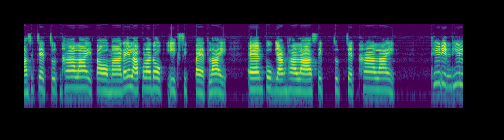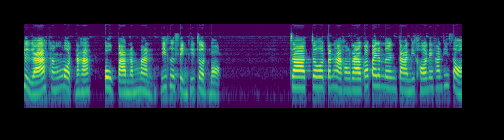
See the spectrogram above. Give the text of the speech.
37.5 ไร่ต่อมาได้รับมรดกอีก 18 ไร่แอนปลูกยางพารา 10.75 ไร่ ที่ดินที่เหลือทั้งหมดนะคะ ปลูกปาล์มน้ำมัน นี่คือสิ่งที่โจทย์บอก จากโจทย์ปัญหาของเราก็ไปดำเนินการวิเคราะห์ในขั้นที่ 2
